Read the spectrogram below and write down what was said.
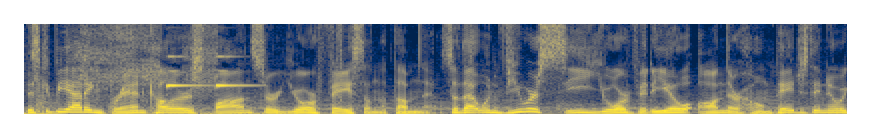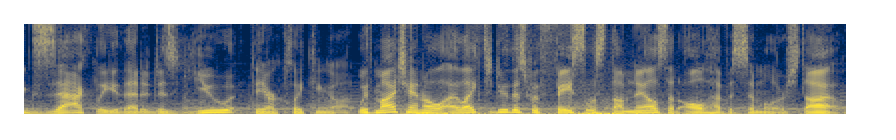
This could be adding brand colors, fonts, or your face on the thumbnail, so that when viewers see your video on their homepage, they know exactly that it is you they are clicking on. With my channel, I like to do this with faceless thumbnails that all have a similar style.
